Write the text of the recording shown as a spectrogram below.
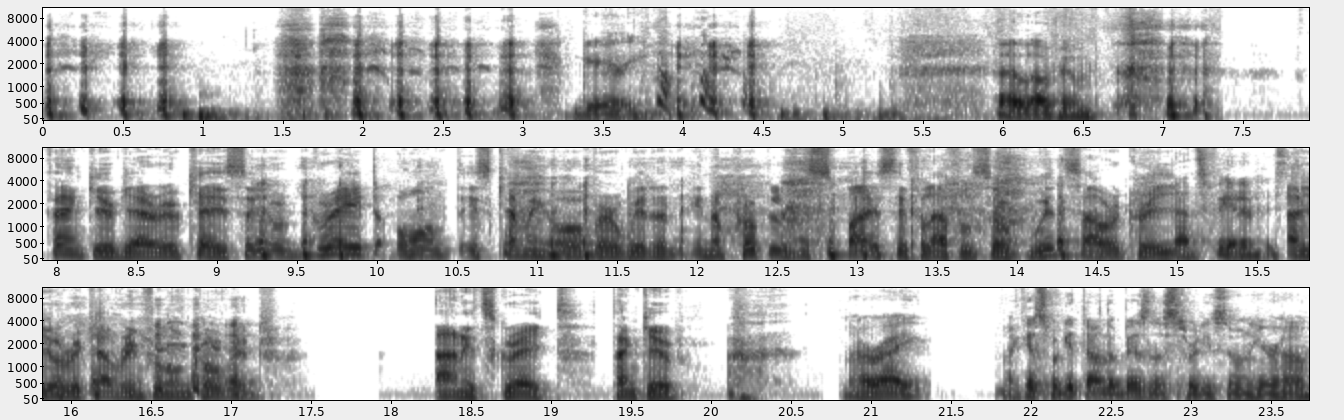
Gary. I love him. Thank you, Gary. Okay, so your great aunt is coming over with an inappropriately spicy falafel soup with sour cream. That's fair. And you're recovering from long COVID. and it's great. Thank you. All right. I guess we'll get down to business pretty soon here, huh?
